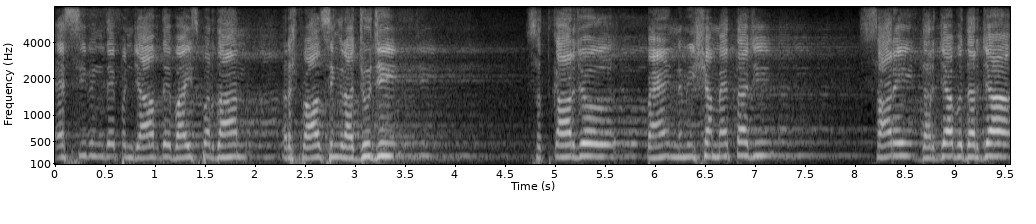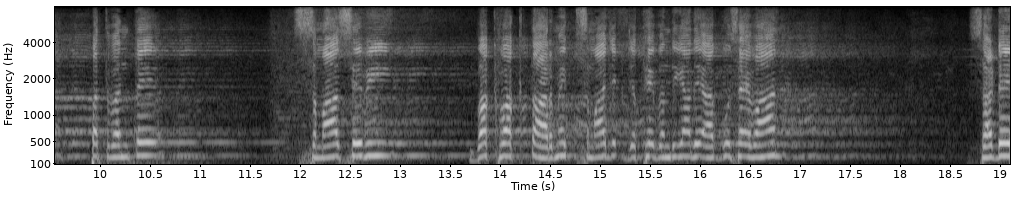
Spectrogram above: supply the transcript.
SC wing ਦੇ ਪੰਜਾਬ ਦੇ ਵਾਈਸ ਪ੍ਰਧਾਨ ਰਸ਼ਪਾਲ ਸਿੰਘ ਰਾਜੂ ਜੀ, ਸਤਿਕਾਰਯੋਗ ਭੈਣ ਨਮੀਸ਼ਾ ਮਹਿਤਾ ਜੀ, ਸਾਰੇ ਦਰਜਾ ਬਦਰਜਾ ਪਤਵੰਤੇ ਸਮਾਜ ਸੇਵੀ ਵੱਖ-ਵੱਖ ਧਾਰਮਿਕ, ਸਮਾਜਿਕ ਜਥੇਬੰਦੀਆਂ ਦੇ ਆਗੂ ਸਹਿਬਾਨ, ਸਾਡੇ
